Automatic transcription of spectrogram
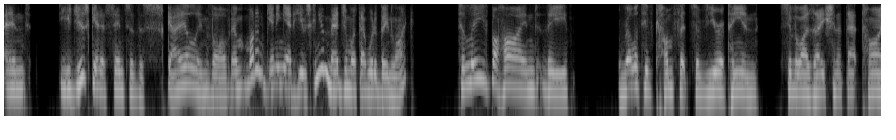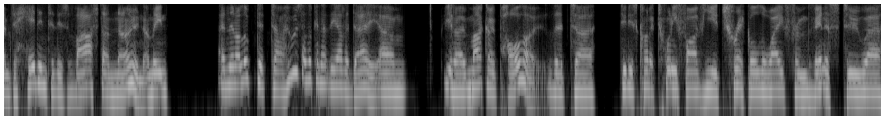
and you just get a sense of the scale involved. And what I'm getting at here is can you imagine what that would have been like? To leave behind the relative comforts of European civilization at that time to head into this vast unknown. I mean, and then I looked at uh, who was I looking at the other day? Um, you know, Marco Polo that uh, did his kind of 25 year trek all the way from Venice to uh,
